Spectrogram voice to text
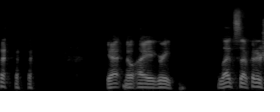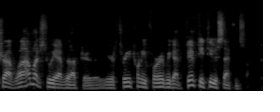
yeah, no, I agree. Let's uh, finish off. Well, how much do we have left here? You're 324. and We got 52 seconds left.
